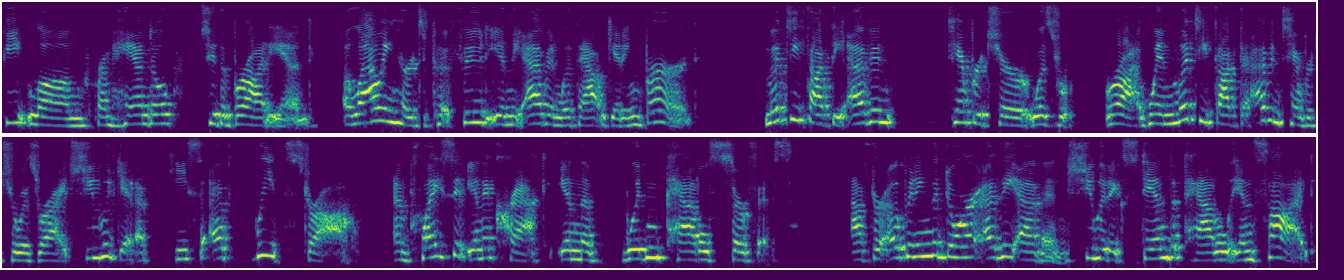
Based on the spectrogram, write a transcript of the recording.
feet long from handle to the broad end, allowing her to put food in the oven without getting burned. Mutti thought the oven temperature was right. When Mutti thought the oven temperature was right, she would get a piece of wheat straw and place it in a crack in the wooden paddle surface. After opening the door of the oven, she would extend the paddle inside.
